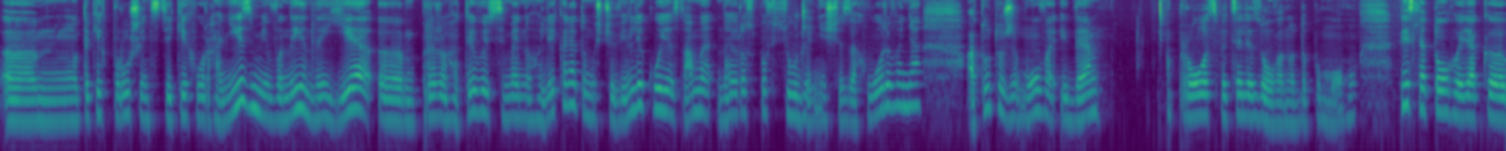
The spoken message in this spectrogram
ем, таких порушень стійких в організмі, вони не є ем, прерогативою сімейного лікаря, тому що він лікує саме найрозповсюдженіші захворювання, а тут уже мова йде. Про спеціалізовану допомогу. Після того, як е,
